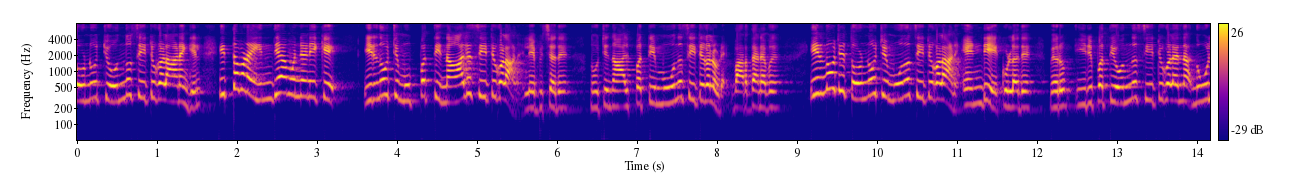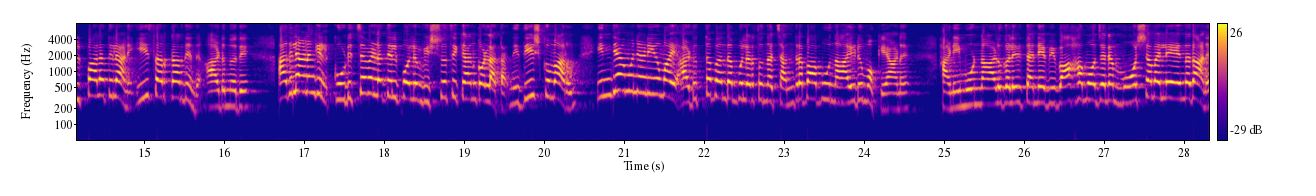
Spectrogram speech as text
തൊണ്ണൂറ്റി ഒന്ന് സീറ്റുകളാണെങ്കിൽ ഇത്തവണ ഇന്ത്യ മുന്നണിക്ക് ഇരുന്നൂറ്റി മുപ്പത്തി നാല് സീറ്റുകളാണ് ലഭിച്ചത്. നൂറ്റി നാൽപ്പത്തി മൂന്ന് സീറ്റുകളുടെ വർധനവ്. ഇരുന്നൂറ്റി തൊണ്ണൂറ്റി മൂന്ന് സീറ്റുകളാണ് എൻ ഡി എക്കുള്ളത്. വെറും ഇരുപത്തി ഒന്ന് സീറ്റുകൾ എന്ന നൂൽപാലത്തിലാണ് ഈ സർക്കാർ നിന്ന് ആടുന്നത്. അതിലാണെങ്കിൽ കുടിച്ച വെള്ളത്തിൽ പോലും വിശ്വസിക്കാൻ കൊള്ളാത്ത നിതീഷ് കുമാറും ഇന്ത്യ മുന്നണിയുമായി അടുത്ത ബന്ധം പുലർത്തുന്ന ചന്ദ്രബാബു നായിഡുമൊക്കെയാണ്. ഹണിമൂൺ നാളുകളിൽ തന്നെ വിവാഹമോചനം മോശമല്ലേ എന്നതാണ്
